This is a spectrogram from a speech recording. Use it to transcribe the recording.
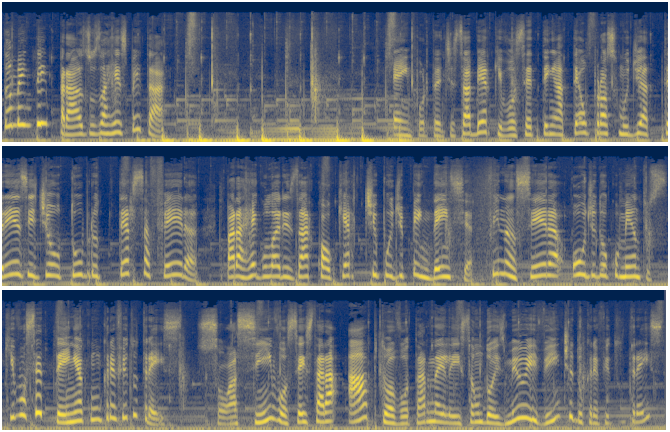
também têm prazos a respeitar. É importante saber que você tem até o próximo dia 13 de outubro, terça-feira, para regularizar qualquer tipo de pendência financeira ou de documentos que você tenha com o Crefito 3. Só assim você estará apto a votar na eleição 2020 do Crefito 3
